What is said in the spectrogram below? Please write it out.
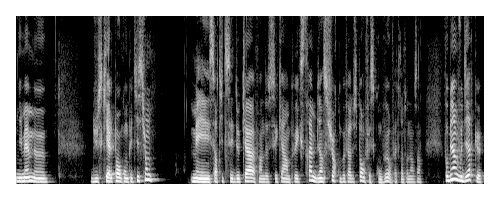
Ni même du ski alpin en compétition. Mais sorti de ces deux cas, enfin de ces cas un peu extrêmes, bien sûr qu'on peut faire du sport, on fait ce qu'on veut en fait quand on est enceinte. Il faut bien vous dire que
